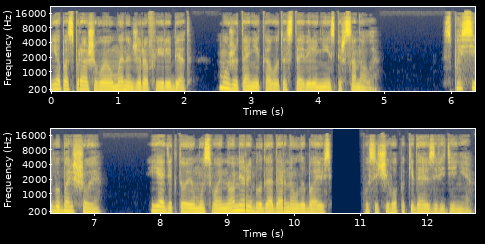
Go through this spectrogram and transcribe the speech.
я поспрашиваю у менеджеров и ребят. Может, они кого-то ставили не из персонала. Спасибо большое. Я диктую ему свой номер и благодарно улыбаюсь, после чего покидаю заведение.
